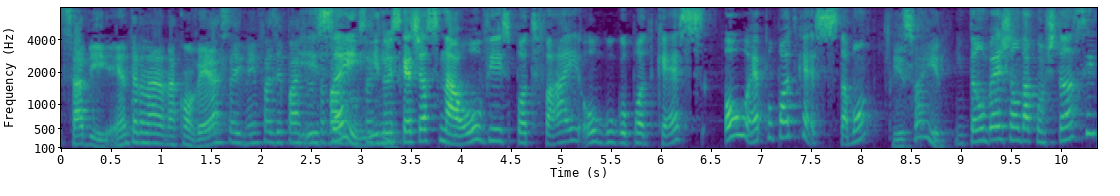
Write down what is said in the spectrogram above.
sabe, entra na, na conversa e vem fazer parte Isso dessa aí. Aqui. E não esquece de assinar ou via Spotify, ou Google Podcasts, ou Apple Podcasts, tá bom? Isso aí. Então, beijão da Constância.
